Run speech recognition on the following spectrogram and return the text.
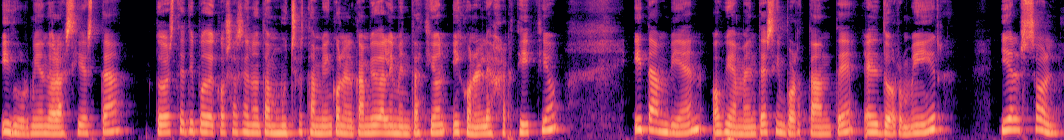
y durmiendo la siesta. Todo este tipo de cosas se notan mucho también con el cambio de alimentación y con el ejercicio. Y también, obviamente, es importante el dormir y el sol.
